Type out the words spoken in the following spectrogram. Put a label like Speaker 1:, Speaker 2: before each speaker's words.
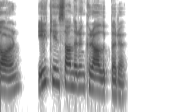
Speaker 1: Dorn, ilk insanların krallıkları.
